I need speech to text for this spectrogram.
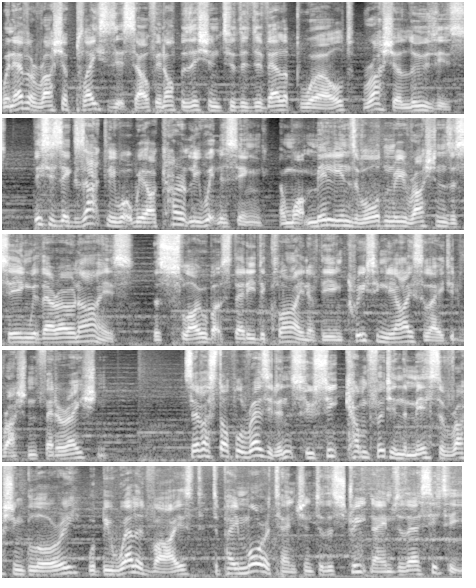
Whenever Russia places itself in opposition to the developed world, Russia loses. This is exactly what we are currently witnessing and what millions of ordinary Russians are seeing with their own eyes the slow but steady decline of the increasingly isolated Russian Federation. Sevastopol residents who seek comfort in the myths of Russian glory would be well advised to pay more attention to the street names of their city,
